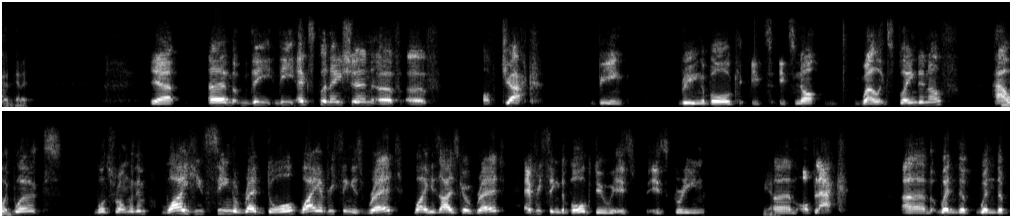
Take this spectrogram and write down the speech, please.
don't get it. Yeah. Um. The the explanation of of of Jack being being a Borg, it's it's not well explained enough. How it works, what's wrong with him, why he's seeing a red door, why everything is red, why his eyes go red. Everything the Borg do is is green Yeah. um, or black. Um, when the when the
